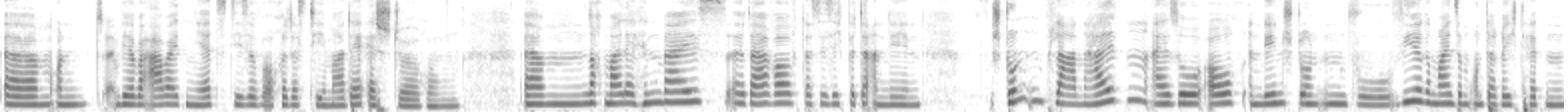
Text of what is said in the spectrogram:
Ähm, und wir bearbeiten jetzt diese Woche das Thema der Essstörungen. Ähm, Nochmal der Hinweis äh, darauf, dass Sie sich bitte an den Stundenplan halten, also auch in den Stunden, wo wir gemeinsam Unterricht hätten,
